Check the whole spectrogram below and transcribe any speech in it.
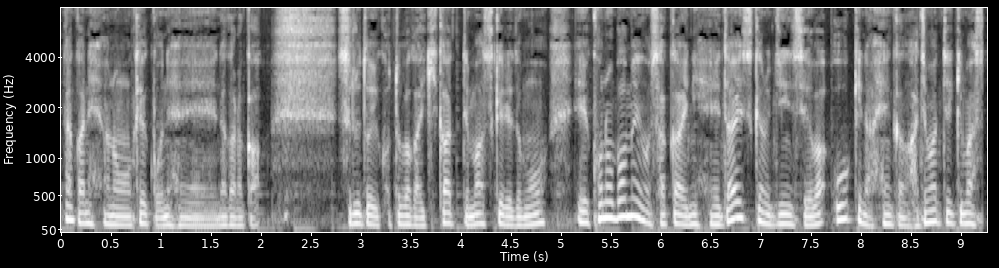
なんかね、あの、結構ね、えー、なかなか、鋭い言葉が行き交ってますけれども、え、この場面を境に、え、大輔の人生は大きな変化が始まっていきます。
